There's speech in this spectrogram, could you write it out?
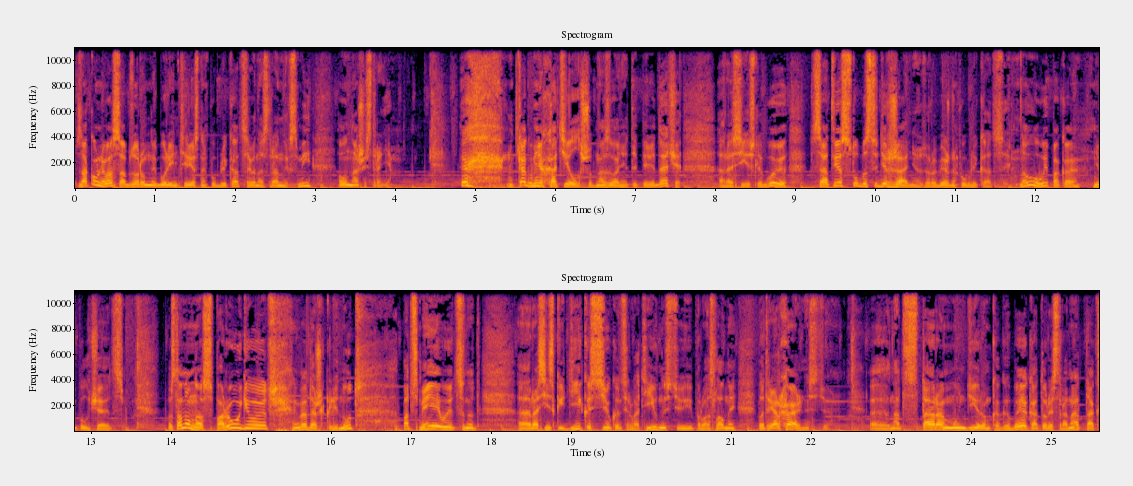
Знакомлю вас с обзором наиболее интересных публикаций в иностранных СМИ о нашей стране. Эх, как бы мне хотелось, чтобы название этой передачи «Россия с любовью» соответствовало бы содержанию зарубежных публикаций. Но, увы, пока не получается. В основном нас поругивают, иногда даже клянут, подсмеиваются над э, российской дикостью, консервативностью и православной патриархальностью – над старым мундиром КГБ, который страна так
